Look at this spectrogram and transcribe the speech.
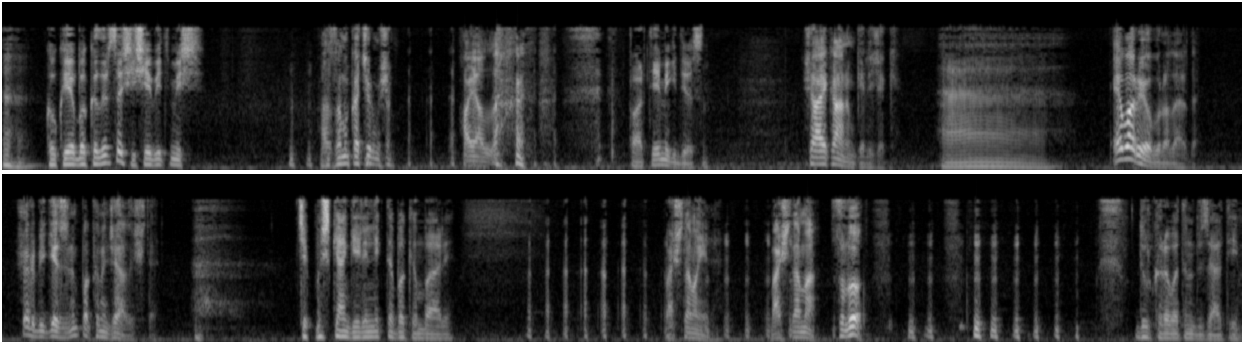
Kokuya bakılırsa şişe bitmiş. Fazla mı kaçırmışım? Hay Allah. Partiye mi gidiyorsun? Şahika Hanım gelecek. Ha. Ev arıyor buralarda. Şöyle bir gezinip bakınacağız işte. Çıkmışken gelinlikte bakın bari. Başlama yine. Başlama. Sulu. Dur kravatını düzelteyim.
